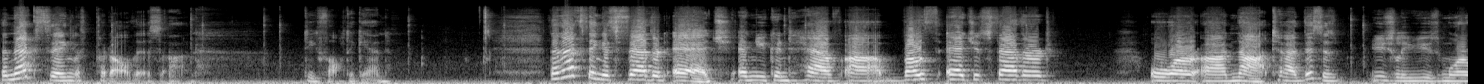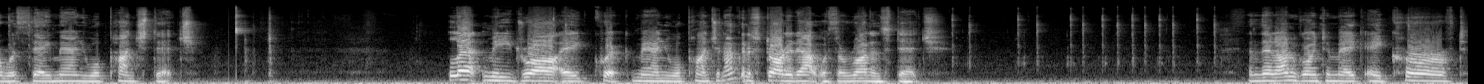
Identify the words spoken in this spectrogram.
The next thing, let's put all this on default again. The next thing is feathered edge, and you can have uh, both edges feathered or uh, not. Uh, this is usually used more with a manual punch stitch. Let me draw a quick manual punch, and I'm going to start it out with a running stitch. And then I'm going to make a curved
